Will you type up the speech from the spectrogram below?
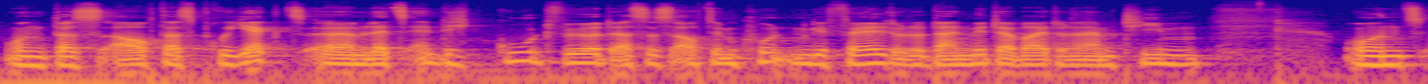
und dass auch das Projekt äh, letztendlich gut wird, dass es auch dem Kunden gefällt oder deinen Mitarbeiter oder deinem Team. Und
